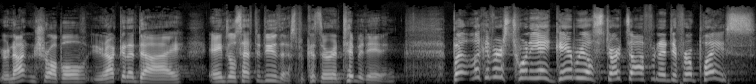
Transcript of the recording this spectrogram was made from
You're not in trouble. You're not going to die. Angels have to do this because they're intimidating. But look at verse 28. Gabriel starts off in a different place.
